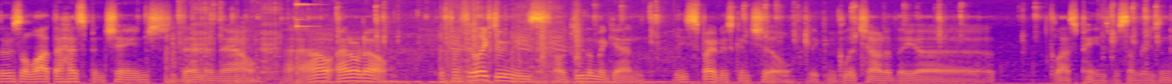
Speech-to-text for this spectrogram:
There's a lot that has been changed then and now. I, I, don't, I don't know. If I feel like doing these, I'll do them again. These spiders can chill. They can glitch out of the uh, glass panes for some reason.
